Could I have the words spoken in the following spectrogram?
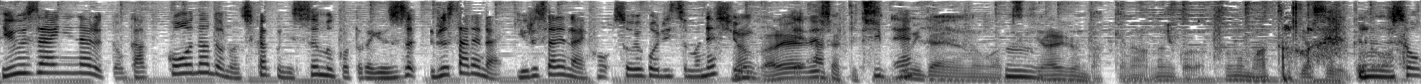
有罪になると学校などの近くに住むことが許されない、許されない法、そういう法律もね、州なんかあれでしたけチップみたいなのがつけられるんだっけな、なんかそのもあった気がするけど。うん、忘そ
